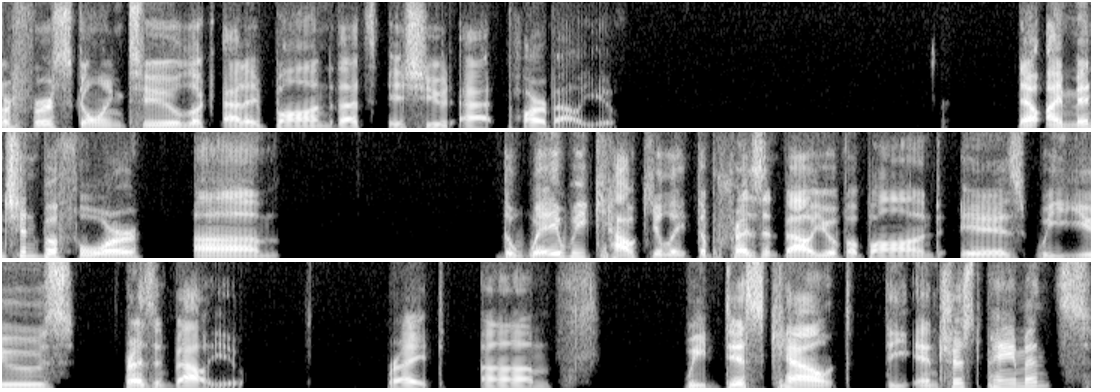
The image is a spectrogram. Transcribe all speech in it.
We're first going to look at a bond that's issued at par value. Now, I mentioned before, um, the way we calculate the present value of a bond is we use present value, right? Um, we discount the interest payments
